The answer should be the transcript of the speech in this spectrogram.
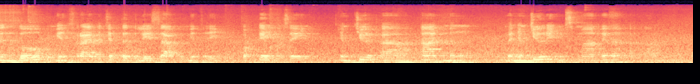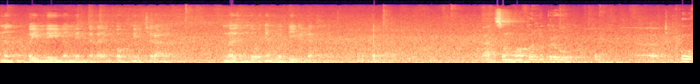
នឹងអង្គរវាមានស្រែប្រចិត្តទៅទន្លេសាបវាមានស្អីកោះគេផ្សេងខ្ញុំជឿថាអាចនឹងមិនខ្ញុំជឿទេខ្ញុំស្មានទេណាថាអាចនឹងពេលនេះនឹងមានកន្លែងពុកនេះច្រើននៅចំនួនខ្ញុំវាពីរលក្ខណៈ បាទសូមអរគុណលោកគ្រូអឺចំពោះ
